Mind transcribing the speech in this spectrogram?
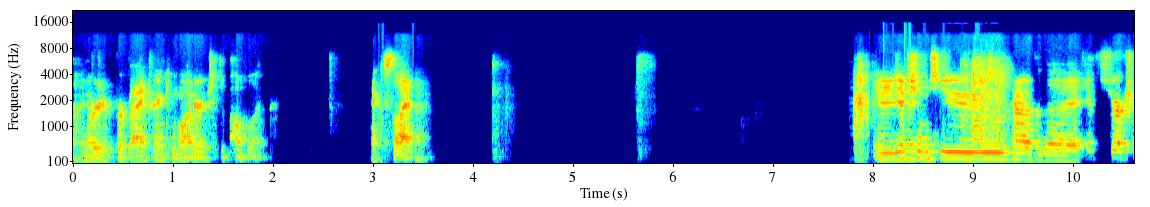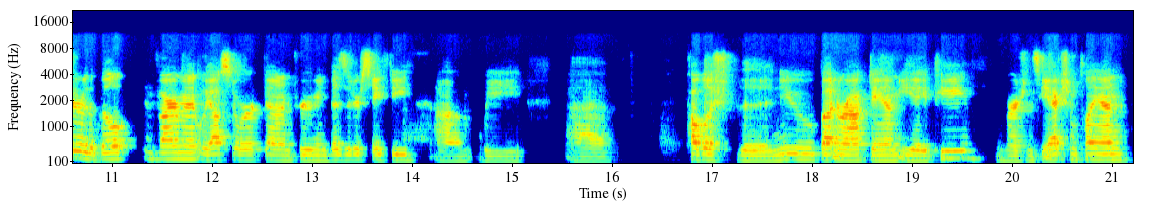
uh, in order to provide drinking water to the public. Next slide. In addition to kind of the infrastructure, the built environment, we also worked on improving visitor safety. Um, we uh, published the new Button Rock Dam EAP, Emergency Action Plan.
